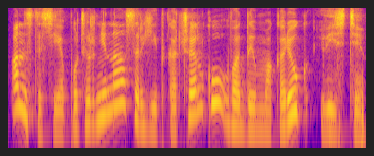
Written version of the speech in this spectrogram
Анастасія Почерніна, Сергій Ткаченко, Вадим Макарюк. Вісті.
